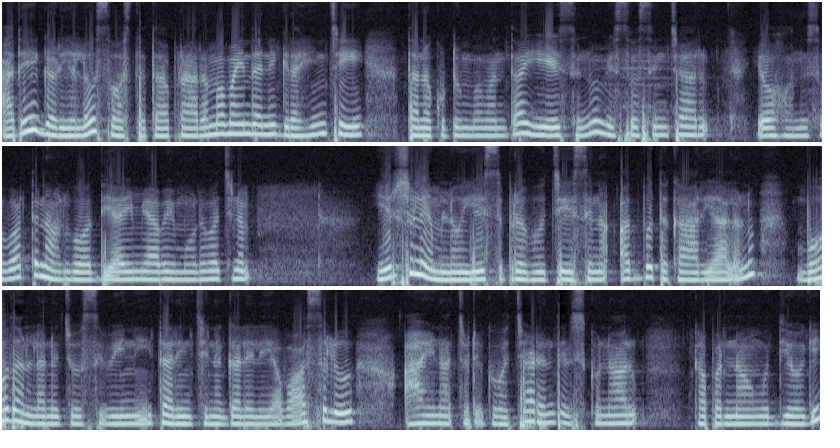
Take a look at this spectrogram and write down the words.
అదే గడియలో స్వస్థత ప్రారంభమైందని గ్రహించి తన కుటుంబం అంతా యేసును విశ్వసించారు. యోహాను సువార్త నాలుగో అధ్యాయం యాభై మూడవచనం వచనం. ఎరుసలేంలో యేసుప్రభు చేసిన అద్భుత కార్యాలను బోధనలను చూసి విని తరించిన గలలియ వాసులు ఆయన అచ్చటకు వచ్చాడని తెలుసుకున్నారు. కపర్ణ ఉద్యోగి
